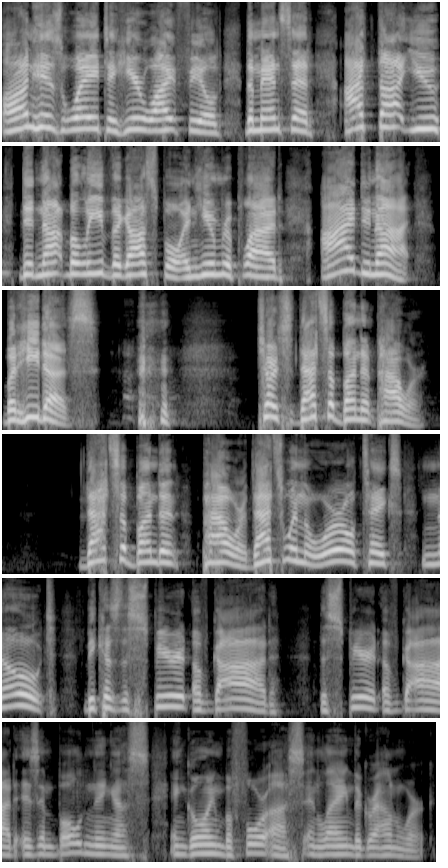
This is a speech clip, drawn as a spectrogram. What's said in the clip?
on his way to hear Whitefield, the man said, I thought you did not believe the gospel. And Hume replied, I do not, but he does. Church, that's abundant power. That's abundant power. That's when the world takes note because the Spirit of God, the Spirit of God is emboldening us and going before us and laying the groundwork.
